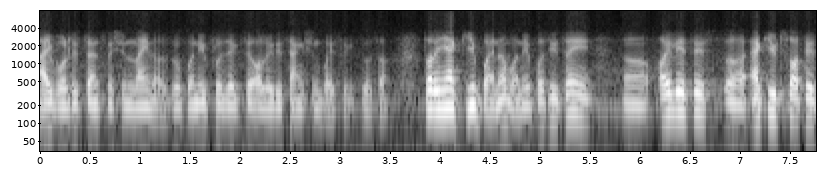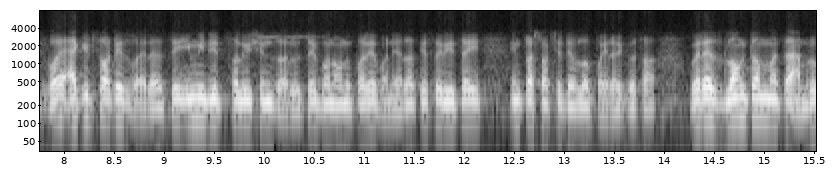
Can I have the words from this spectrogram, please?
हाई भोल्टेज ट्रान्समिसन लाइनहरूको पनि प्रोजेक्ट चाहिँ अलरेडी स्याङ्सन भइसकेको छ। तर यहाँ के भएन भनेपछि चाहिँ अहिले चाहिँ एक्युट सर्टेज भयो। एक्युट सर्टेज भएर चाहिँ इमिडिएट सल्युसन्सहरू चाहिँ बनाउनु पर्यो भनेर त्यसरी चाहिँ इन्फ्रास्ट्रक्चर डेभलप भइरहेको छ। वेयर एज लङ टर्ममा चाहिँ हाम्रो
